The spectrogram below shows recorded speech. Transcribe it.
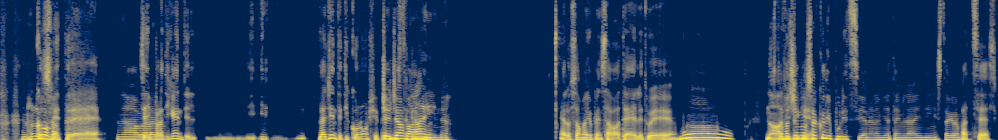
Come so. tre? No, Sei praticamente. La gente ti conosce per C'è già Vine. Eh, lo so, ma io pensavo a te le tue. No. no Sto facendo un sacco di pulizia nella mia timeline di Instagram. Pazzesco.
